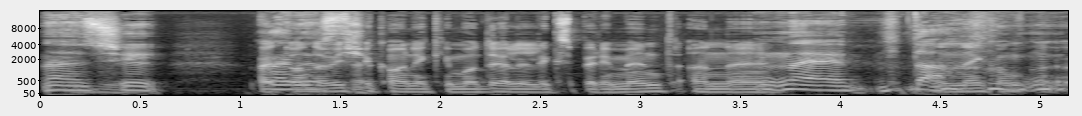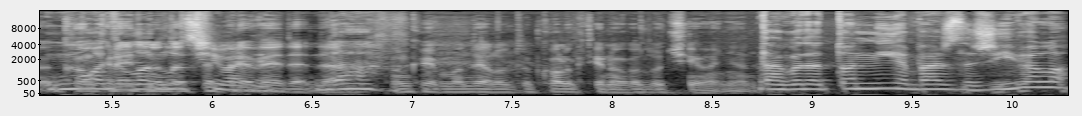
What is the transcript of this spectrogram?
Znači, pa je to onda više kao neki model ili eksperiment, a ne, ne da. ne konkretno da se prevede da, da. konkretno modelu kolektivnog odlučivanja. Tako da to nije baš zaživjelo,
